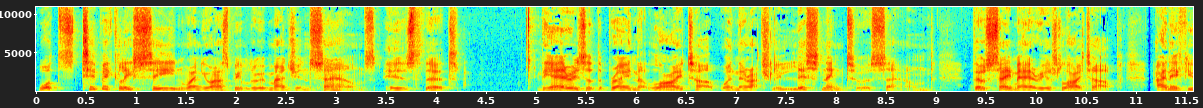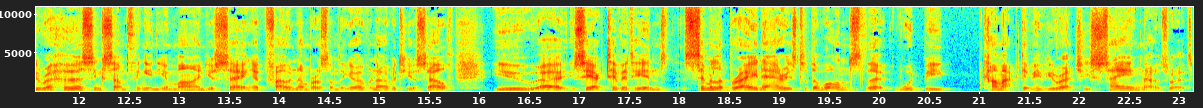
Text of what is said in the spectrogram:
what's typically seen when you ask people to imagine sounds is that the areas of the brain that light up when they're actually listening to a sound those same areas light up. And if you're rehearsing something in your mind, you're saying a phone number or something over and over to yourself, you uh, see activity in similar brain areas to the ones that would be become active if you're actually saying those words.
